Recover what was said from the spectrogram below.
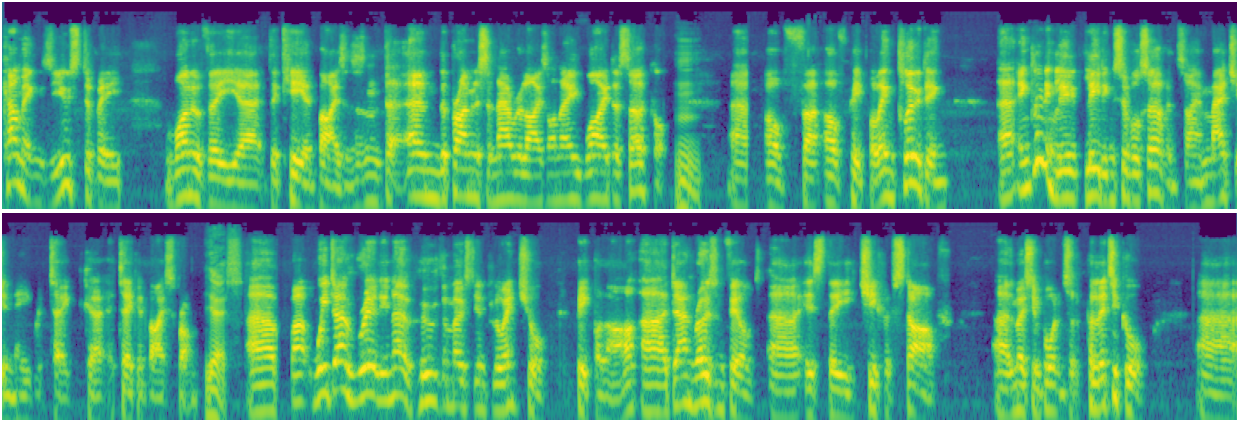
Cummings used to be one of the uh, the key advisors, and and the prime minister now relies on a wider circle uh, of uh, of people, including uh, including le- leading civil servants. I imagine he would take uh, take advice from. Yes. Uh, but we don't really know who the most influential people are. Uh, Dan Rosenfield uh, is the chief of staff, uh, the most important sort of political uh,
